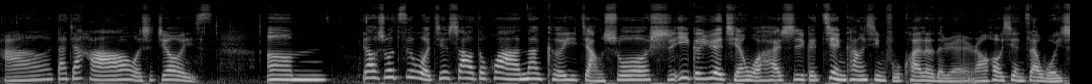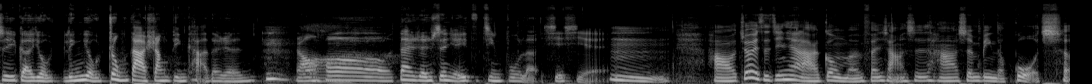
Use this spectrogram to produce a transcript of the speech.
好，大家好，我是 Joyce。嗯。要说自我介绍的话，那可以讲说，十一个月前我还是一个健康、幸福、快乐的人，然后现在我是一个有领有重大伤病卡的人，然后但人生也一直进步了，谢谢。嗯，好，Joyce 今天来跟我们分享的是他生病的过程。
